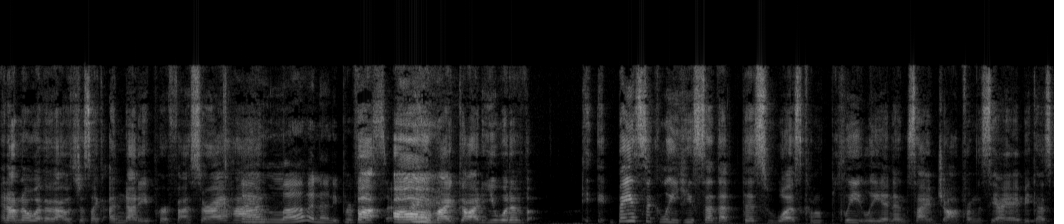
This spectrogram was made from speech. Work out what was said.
And I don't know whether that was just like a nutty professor I had. I love a nutty but professor. oh my god, you would have basically he said that this was completely an inside job from the CIA because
